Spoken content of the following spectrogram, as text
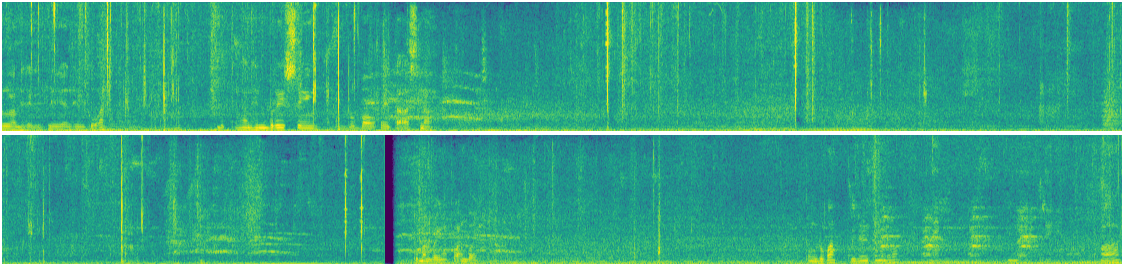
Butangan niyan yung kuhan. Butangan yung bracing. Ibabaw kay taas na. Tuman ba yung kuhan boy? Itong duka? Pwede na itong duka? Ha?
